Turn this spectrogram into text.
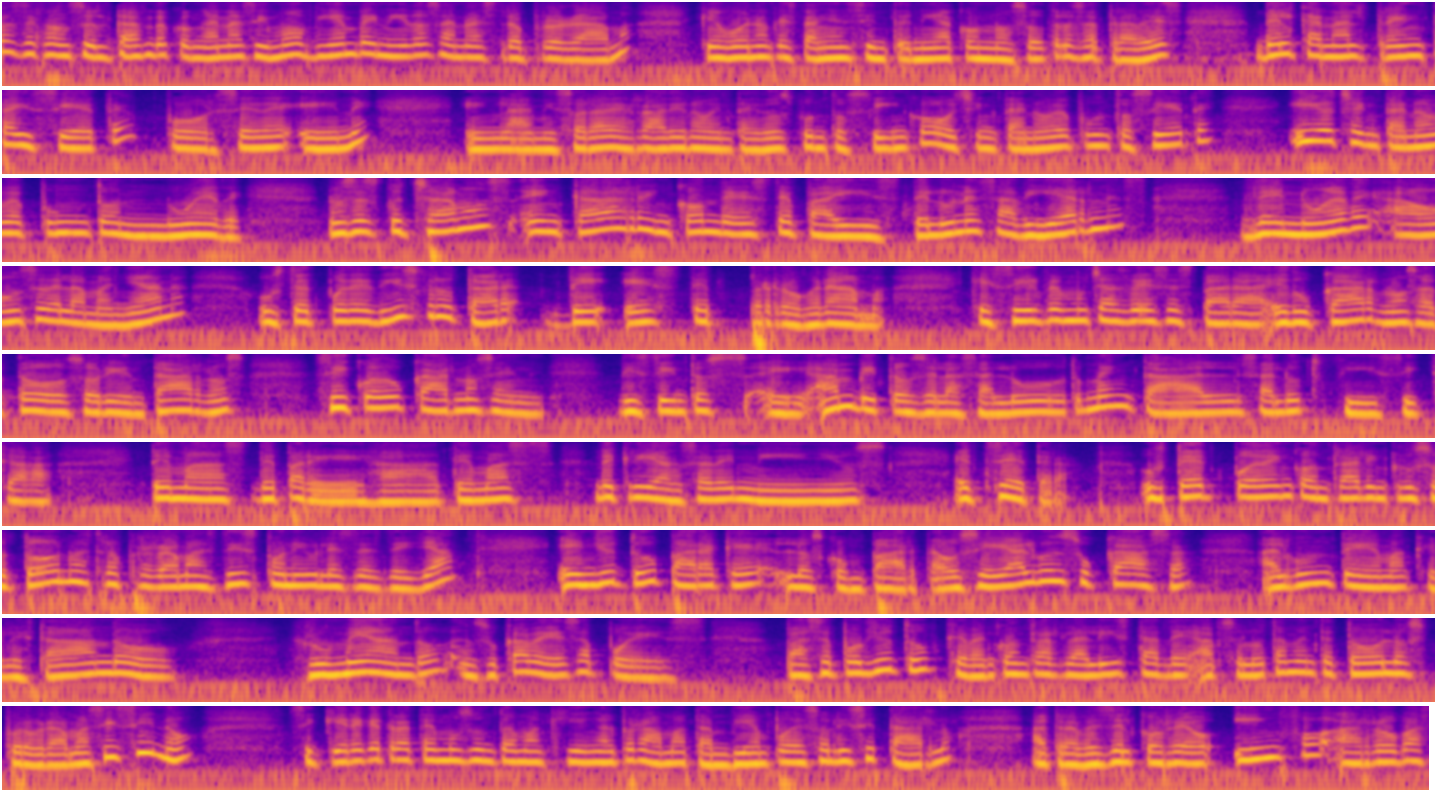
amigos de Consultando con Ana Simó, bienvenidos a nuestro programa. Qué bueno que están en sintonía con nosotros a través del canal 37 por CDN en la emisora de radio 92.5, 89.7 y 89.9. Nos escuchamos en cada rincón de este país, de lunes a viernes de 9 a 11 de la mañana, usted puede disfrutar de este programa que sirve muchas veces para educarnos a todos, orientarnos, psicoeducarnos en distintos eh, ámbitos de la salud mental, salud física, temas de pareja, temas de crianza de niños, etcétera. Usted puede encontrar incluso todos nuestros programas disponibles desde ya en YouTube para que los comparta. O si hay algo en su casa, algún tema que le está dando rumeando en su cabeza, pues pase por YouTube que va a encontrar la lista de absolutamente todos los programas. Y si no, si quiere que tratemos un tema aquí en el programa, también puede solicitarlo a través del correo info arroba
